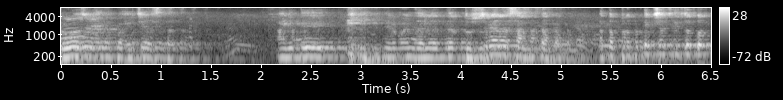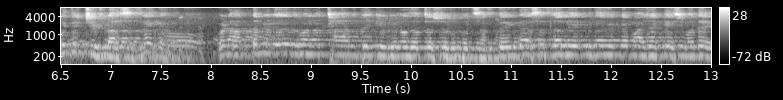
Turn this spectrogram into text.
डोळ्याने पाहिजे असतात. आणि ते निर्माण झाल्यानंतर दुसऱ्याला सांगतात आता प्रत्यक्षात तिथं तो किती चिडला असेल नाही का? पण आता मी कसं तुम्हाला छानपैकी विनोदाच्या स्वरूपात सांगतो एकदा असंच झालं एकदा एका माझ्या केसमध्ये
